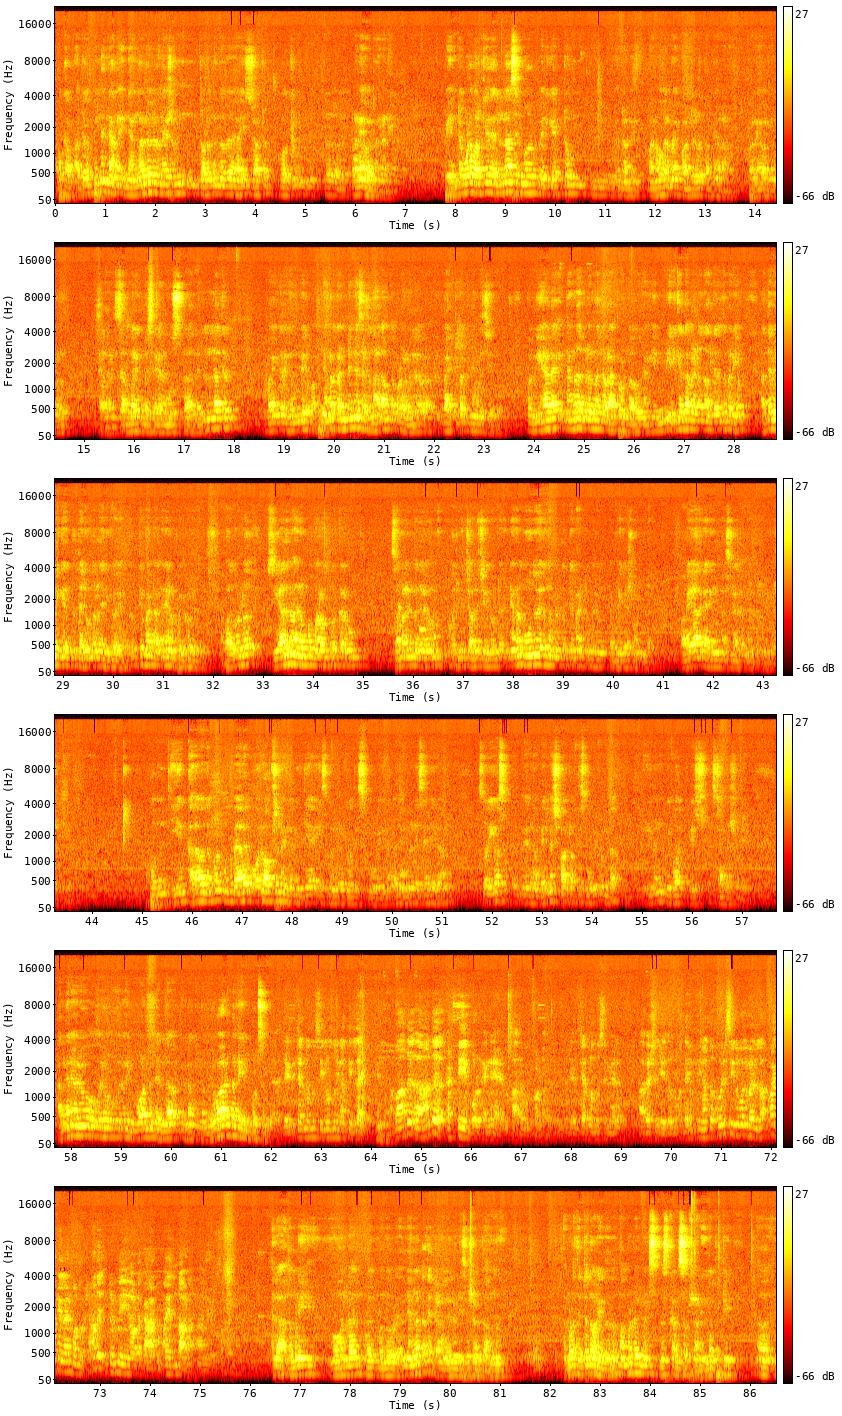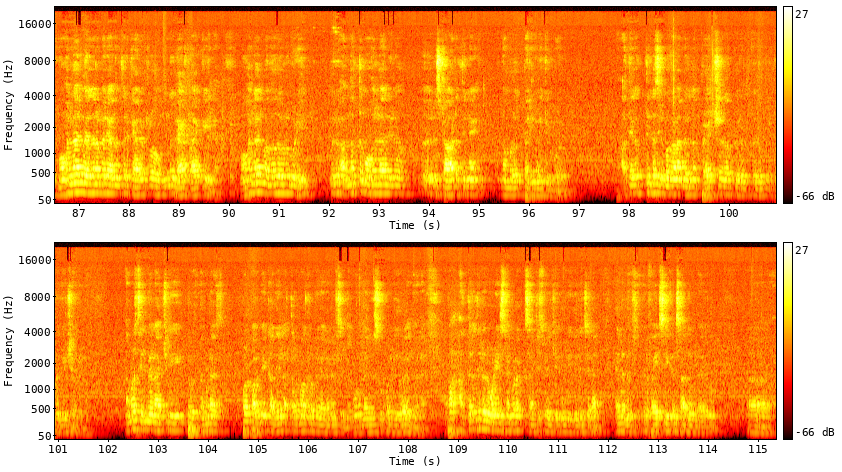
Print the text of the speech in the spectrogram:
അപ്പോൾ അത് പിന്നെ ഞങ്ങൾ ഞങ്ങളുടെ ഒരു റിലേഷൻ തുടങ്ങുന്നത് ഐ സ്റ്റാർട്ടഡ് വർക്കിംഗ് വിത്ത് പ്രണയവർണനാണ് അപ്പോൾ എന്റെ കൂടെ വർക്ക് ചെയ്ത എല്ലാ സിനിമകൾക്കും എനിക്ക് ഏറ്റവും എന്താണ് മനോഹരമായ പാട്ടുകൾ തന്നെയാണ് പ്രണയവർണങ്ങൾ സമരന്റെ സേവനം ഉസ്താദ് എല്ലാത്തിലും ഭയങ്കര ഗംഭീരം. അപ്പം ഞങ്ങൾ കണ്ടിന്യൂസ് ആയിട്ട് നാലാമത്തെ പടമാണ് ബാക്ക് ടു ബാക്ക് ഞങ്ങൾ ചെയ്തു അപ്പോൾ വി ഹാഡ് ഞങ്ങൾ തമ്മിൽ നല്ല റാപ്പ് ഉണ്ടാവും. എനിക്കെന്താ വേണ്ടതെന്ന് അദ്ദേഹത്തിന് അറിയാം. അദ്ദേഹം എനിക്ക് എന്ത് തരും എന്നുള്ളത് എനിക്ക് അറിയാം. കൃത്യമായിട്ട് അങ്ങനെയാണ് പോയിക്കൊണ്ടിരുന്നത്. അപ്പോൾ അതുകൊണ്ട് സിയാദിനും അതിനു മുമ്പ് മറവത്തൂർക്കരവും സമരൻ ബദലവും ഒരുമിച്ച് അവർ ചെയ്തുകൊണ്ട് ഞങ്ങൾ മൂന്നുപേരും തമ്മിൽ കൃത്യമായിട്ട് ഒരു കമ്മ്യൂണിക്കേഷൻ ഉണ്ട്. പറയാതെ കാര്യങ്ങൾ മനസ്സിലാക്കുന്ന അപ്പം ഈ കഥ വന്നപ്പോൾ നമുക്ക് വേറെ ഓരോ ഓപ്ഷനും ഇല്ല. Vidya is going to do this movie അത് ഞങ്ങൾ ഡിസൈഡ് ചെയ്തതാണ്. സോ ഈ was very much part of this movie from the even before establish start shooting അങ്ങനെ ഒരു ഒരു ഒരു ഇൻവോൾവ്മെന്റ് എല്ലാ ഇതിനകത്തുണ്ട്. ഒരുപാട് പേരുടെ ഇൻപുട്സ് ഉണ്ട്. ജഗതിച്ചേട്ടനൊന്നും സീനൊന്നും ഇതിനകത്തില്ലായി ഇല്ല. അപ്പൊ അത് അത് കട്ട് ചെയ്യുമ്പോൾ എങ്ങനെയായിരുന്നു സാറ് ഉൾക്കൊണ്ടത്? ജഗതിച്ചേട്ടനൊന്നും സിനിമയിൽ വേഷം ചെയ്തതും അദ്ദേഹം ഇതിനകത്ത് ഒരു സീൻ പോലും വരില്ല. ബാക്കി എല്ലാവരും വന്നു. പക്ഷെ അത് ട്രിം ചെയ്യാനുള്ള കാരണം എന്താണ് അങ്ങനെ സംഭവം. അല്ല നമ്മൾ ഈ മോഹൻലാൽ വന്നതോടെ അത് ഞങ്ങളുടെ തെറ്റാണ്. അങ്ങനെ ഒരു ഡിസിഷൻ എടുത്താൽ അന്ന് നമ്മുടെ തെറ്റെന്ന് പറയുന്നത് നമ്മുടെ മിസ് മിസ്കൺസെപ്ഷനാണ് ഇതിനെപ്പറ്റി മോഹൻലാൽ വരുന്നിടം വരെ അങ്ങനത്തെ ഒരു ക്യാരക്ടറോ ഒന്നും ട്രാക്കേ ഇല്ല മോഹൻലാൽ വന്നതോടുകൂടി ഒരു അന്നത്തെ മോഹൻലാലിന് ഒരു സ്റ്റാർഡത്തിനെ നമ്മൾ പരിഗണിക്കുമ്പോൾ അദ്ദേഹത്തിന്റെ സിനിമ കാണാൻ വരുന്ന പ്രേക്ഷകർക്കൊരു ഒരു പ്രതീക്ഷ പ്രതീക്ഷയുണ്ട് നമ്മുടെ സിനിമയിൽ ആക്ച്വലി നമ്മുടെ ഇപ്പോൾ പറഞ്ഞ കഥയിൽ അത്രമാത്രം എലമെൻസ് ഇല്ല ഒരു സൂപ്പർ ഹീറോ എന്നല്ല. അപ്പോൾ അത്തരത്തിലൊരു ഓഡിയൻസിനെ കൂടെ സാറ്റിസ്ഫൈ ചെയ്യുന്ന രീതിയിൽ ചില എലമെന്റ്സ് ഒരു ഫൈറ്റ് സീക്വൻസ് ആദ്യം ഉണ്ടായിരുന്നു.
